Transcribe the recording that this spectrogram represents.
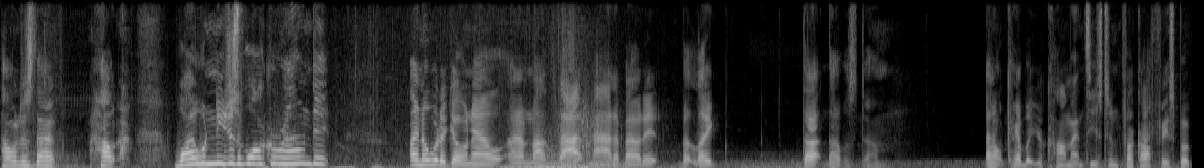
How does that... How... Why wouldn't he just walk around it? I know where to go now, and I'm not that mad about it, but, like, that that was dumb. I don't care about your comments, Easton. Fuck off, Facebook.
